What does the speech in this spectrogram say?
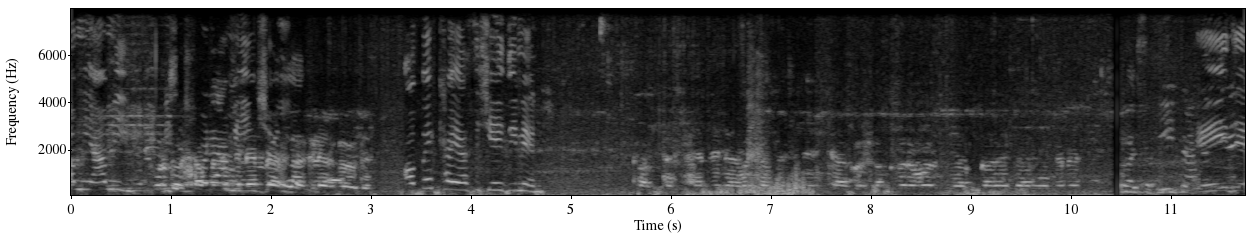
আমি আমি, বিশেষ করে আমি ইনশাল্লাহ অপেক্ষায় আছি সেই দিনের। এই যে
